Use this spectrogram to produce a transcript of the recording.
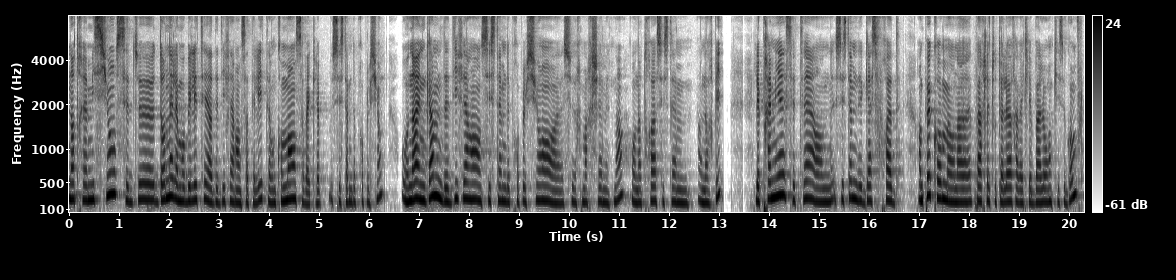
Notre mission, c'est de donner la mobilité à des différents satellites. On commence avec le système de propulsion. On a une gamme de différents systèmes de propulsion euh, sur le marché maintenant. On a trois systèmes en orbite. Le premier, c'était un système de gaz froid, un peu comme on a parlé tout à l'heure avec les ballons qui se gonflent.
